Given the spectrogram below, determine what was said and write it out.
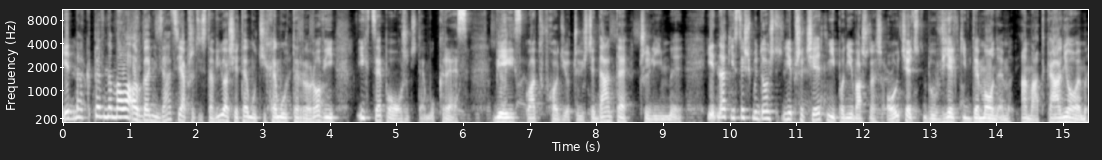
Jednak pewna mała organizacja przeciwstawiła się temu cichemu terrorowi i chce położyć temu kres. W jej skład wchodzi oczywiście Dante, czyli my. Jednak jesteśmy dość nieprzeciętni, ponieważ nasz ojciec był wielkim demonem, a matka aniołem.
